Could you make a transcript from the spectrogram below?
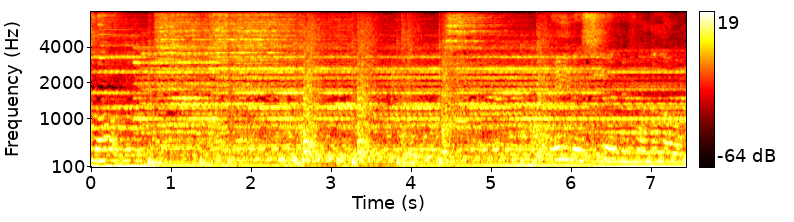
David stood before the Lord.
